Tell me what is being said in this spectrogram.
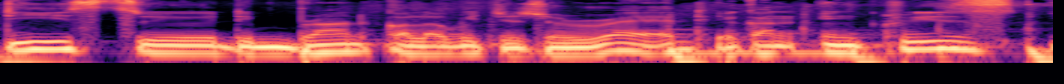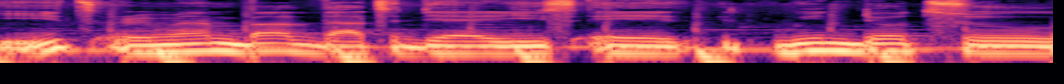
this to the brand color, which is red. You can increase it. Remember that there is a window to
